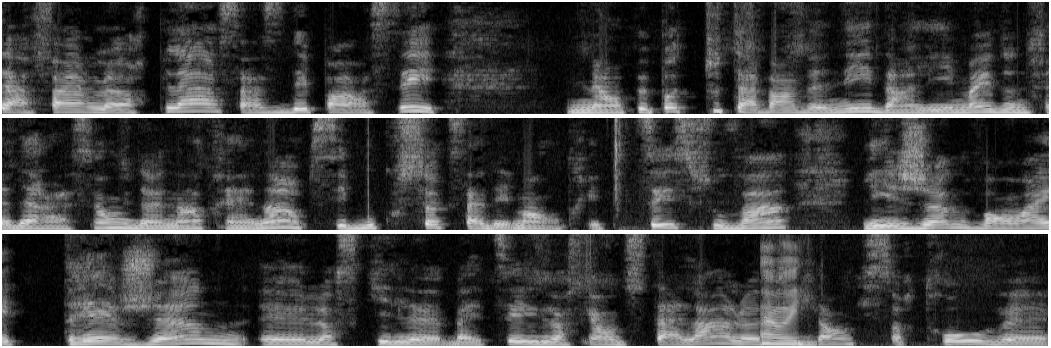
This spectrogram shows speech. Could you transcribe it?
à faire leur place, à se dépasser mais on peut pas tout abandonner dans les mains d'une fédération et d'un entraîneur. c'est beaucoup ça que ça démontre. Et puis, tu sais, souvent, les jeunes vont être très jeunes euh, lorsqu'ils ben, lorsqu'ils ont du talent là ah donc ils se retrouvent euh,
